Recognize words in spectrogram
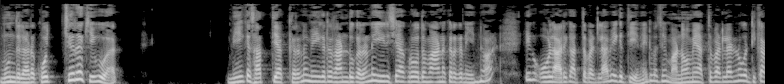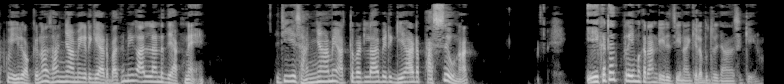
මුන්දලට කොච්චර කිව්වත් මේක සත්‍යයක් කරන මේකට රණ්ඩු කරන ඊර්ෂ්‍යා ක්‍රෝධ මාන කරගෙන ඉන්නවා. ඒක ඕලාරික අත්පැටලාව ඒක තියෙන. ඊට පස්සේ මනෝමය අත්පැටලානකොට ටිකක් විහිළුවක් වෙනවා. සංඥාමයකට ගියාට පස්සේ මේක අල්ලන්න දෙයක් නැහැ. ඉතින් මේ සංඥාමය අත්පැටලාවයට ගියාට පස්සේ උනත් ඒකටත් ප්‍රේම කරන්න ඉඩ තියෙනවා කියලා බුදුරජාණන්සේ කියනවා.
